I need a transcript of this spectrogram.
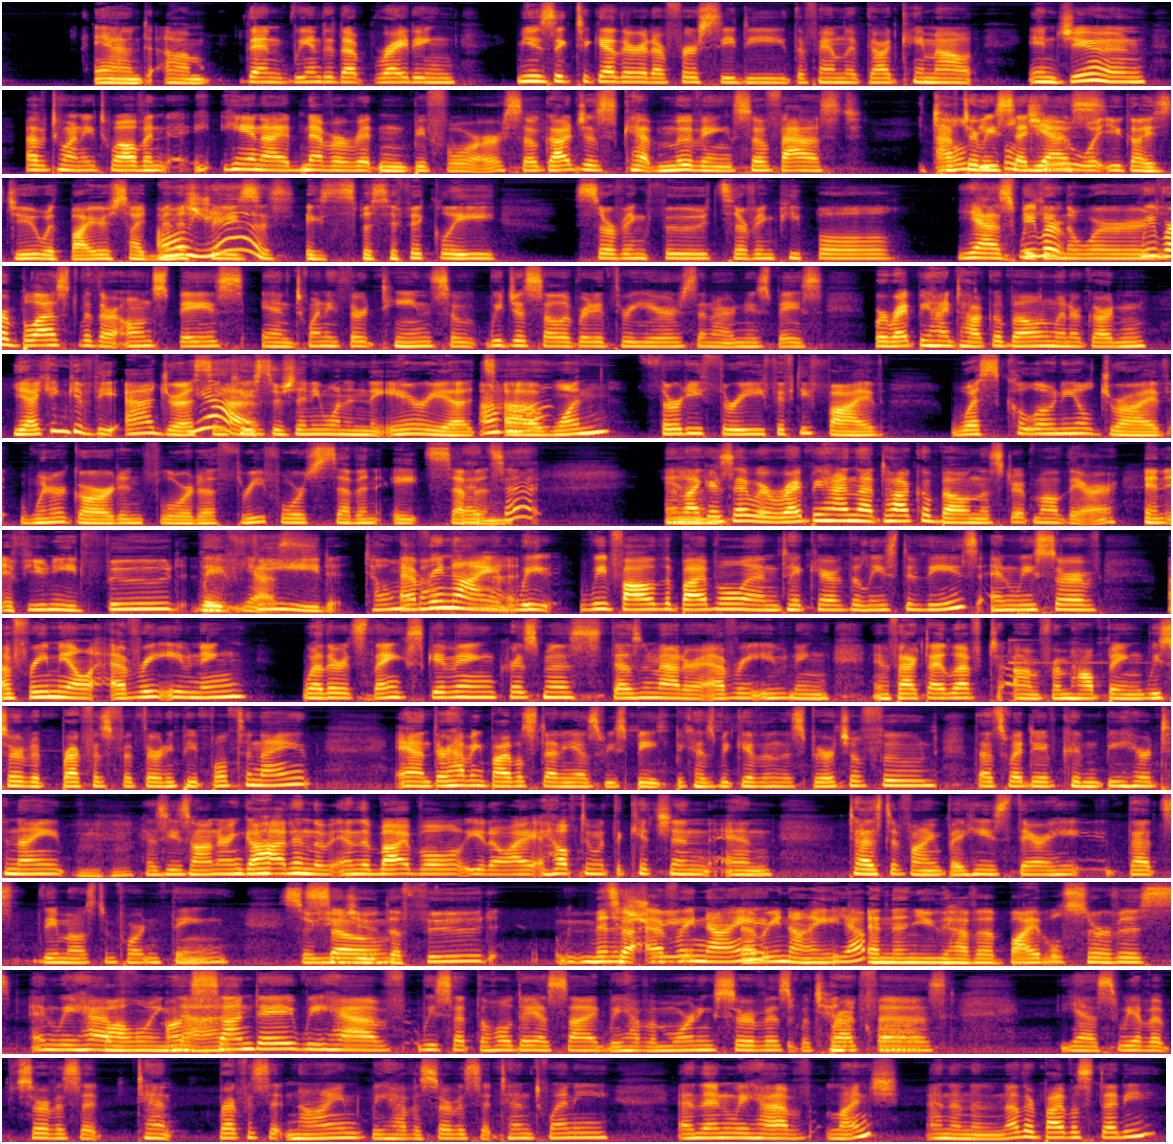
And um, then we ended up writing music together at our first CD. The Family of God came out in June of 2012. And he and I had never written before. So God just kept moving so fast. Tell after we said too, yes. what you guys do with By Your Side Oh, Ministries, yes. is specifically serving food, serving people. Yes, we were the word. We were blessed with our own space in 2013. So we just celebrated three years in our new space. We're right behind Taco Bell in Winter Garden. Yeah, I can give the address in case there's anyone in the area. It's Uh-huh. uh, one thirty three fifty five West Colonial Drive, Winter Garden, Florida three four seven eight seven. That's it. And, like I said, we're right behind that Taco Bell in the strip mall there. And if you need food, they We- yes. feed. Tell them Every about night that. we we follow the Bible and take care of the least of these, and we serve a free meal every evening. Whether it's Thanksgiving, Christmas, doesn't matter. Every evening. In fact, I left um, from helping. We served a breakfast for thirty people tonight, and they're having Bible study as we speak because we give them the spiritual food. That's why Dave couldn't be here tonight mm-hmm. because he's honoring God and the and the Bible. You know, I helped him with the kitchen and testifying, but he's there. He that's the most important thing. So you do the food ministry so every night- every night, Yep. and then you have a Bible service. and we have following on that. Sunday we have we set the whole day aside. We have a morning service with 10 o'clock. breakfast. Yes, we have a service at ten breakfast at nine. We have a service at ten twenty, and then we have lunch, and then another Bible study.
